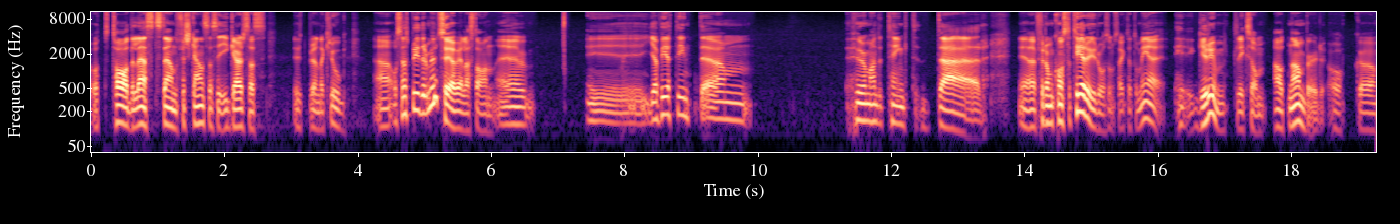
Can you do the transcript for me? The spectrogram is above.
att ta The Last Stand, förskansa sig i Garzas utbrända krog. Eh, och sen sprider de ut sig över hela stan. Eh, eh, jag vet inte ehm, hur de hade tänkt där. Eh, för de konstaterar ju då som sagt att de är grymt liksom outnumbered och eh,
